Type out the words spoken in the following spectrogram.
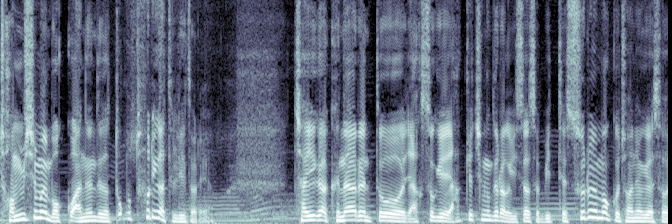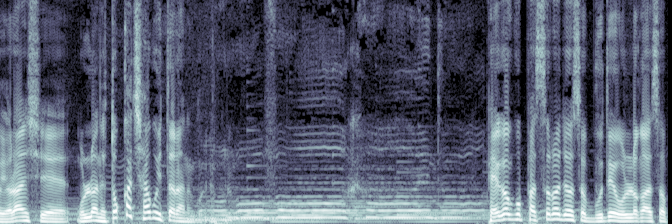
점심을 먹고 왔는데도 또 소리가 들리더래요. 자기가 그날은 또 약속이 학교 친구들하고 있어서 밑에 술을 먹고 저녁에서 11시에 올라왔는데 똑같이 하고 있다라는 거예요. 배가 고파 쓰러져서 무대에 올라가서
